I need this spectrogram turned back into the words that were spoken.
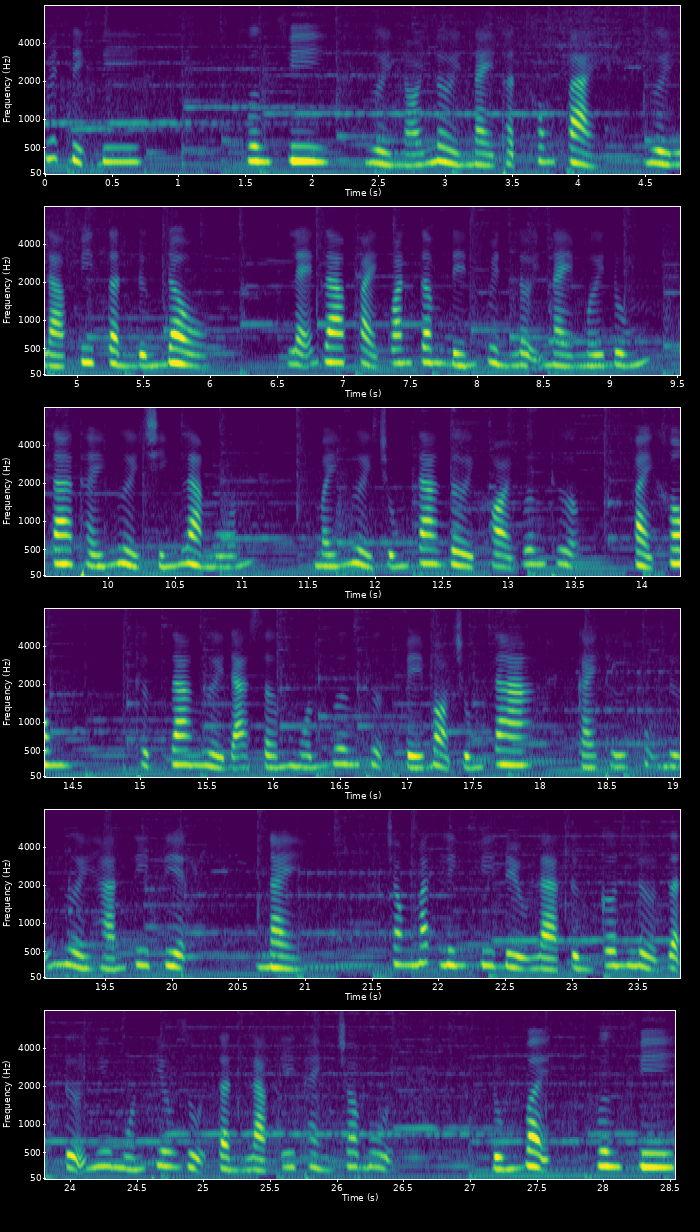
quyết định đi. Vương Phi, người nói lời này thật không phải, người là Phi Tần đứng đầu. Lẽ ra phải quan tâm đến quyền lợi này mới đúng, ta thấy người chính là muốn. Mấy người chúng ta rời khỏi vương thượng, phải không? Thực ra người đã sớm muốn vương thượng phế bỏ chúng ta, cái thứ phụ nữ người Hán ti tiện. Này! Trong mắt Linh Phi đều là từng cơn lửa giận tựa như muốn thiêu rụi tần lạc y thành cho bụi. Đúng vậy, Vương Phi,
